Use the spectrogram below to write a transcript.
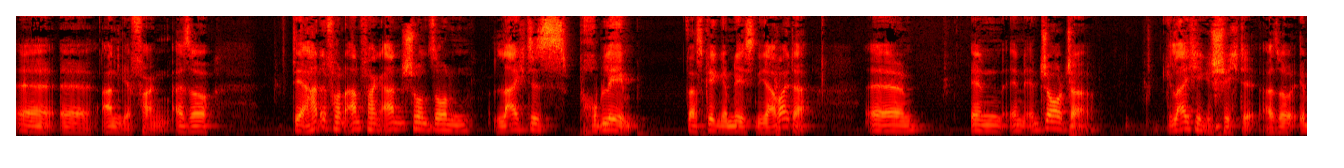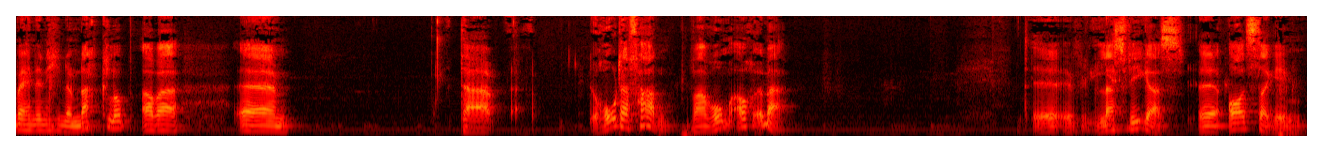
äh, äh, angefangen. Also der hatte von Anfang an schon so ein leichtes Problem. Das ging im nächsten Jahr weiter. Äh, in, in, in Georgia. Gleiche Geschichte. Also immerhin nicht in einem Nachtclub, aber ähm, da roter Faden. Warum auch immer. Äh, Las Vegas, äh, All-Star-Game,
